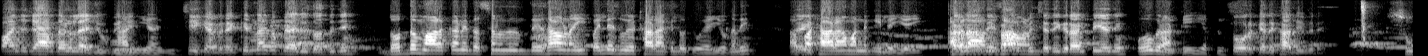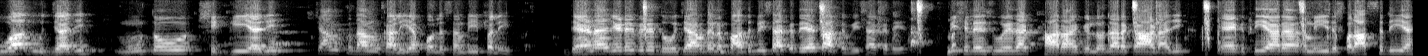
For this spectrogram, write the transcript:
5-4 ਦਿਨ ਲੈ ਜੂਗੀ ਜੀ। ਹਾਂਜੀ ਹਾਂਜੀ। ਠੀਕ ਹੈ ਵੀਰੇ। ਕਿੰਨਾ ਕੁ ਪਿਆ ਜੂ ਦੁੱਧ ਜੀ? ਦੁੱਧ ਮਾਲਕਾਂ ਨੇ ਦੱਸਣ ਦੇ ਹਿਸਾਬ ਨਾਲ ਜੀ ਪਹਿਲੇ ਸੂਏ 18 ਕਿਲੋ ਚੋਇਆ ਜੀ ਉਹ ਕਹਿੰਦੇ ਆਪਾਂ 18 ਮੰਨ ਕੇ ਲਈ ਆ ਜੀ। ਅਗਲਾ ਦੇ ਹਿਸਾਬ ਨਾਲ ਪਿੱਛੇ ਦੀ ਗਾਰੰਟੀ ਹੈ ਜੀ। ਉਹ ਗਾਰੰਟੀ ਹੈ ਜੀ ਆਪਣੀ। ਤੋੜ ਕੇ ਦਿਖਾ ਦੀ ਵੀਰੇ। ਸੂਆ ਦੂਜਾ ਜੀ ਮੂੰਹ ਤੋਂ ਛਿੱਗੀ ਆ ਜੀ ਚਮਕਦਮ ਕਾਲੀ ਆ ਫੁੱਲ ਸੰਭੀ ਭਲੀ। ਦੇਣਾ ਜਿਹੜੇ ਵੀਰੇ 2-4 ਦਿਨ ਵੱਧ ਵੀ ਸਕਦੇ ਆ, ਘਟ ਵੀ ਸਕਦੇ ਆ। ਪਿਛਲੇ ਸੂਏ ਦਾ 18 ਕਿਲੋ ਦਾ ਰਿਕਾਰਡ ਆ ਜੀ। ਐਕਟੀਆਰ ਉਮੀਦ ਪਲੱਸ ਦੀ ਆ,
